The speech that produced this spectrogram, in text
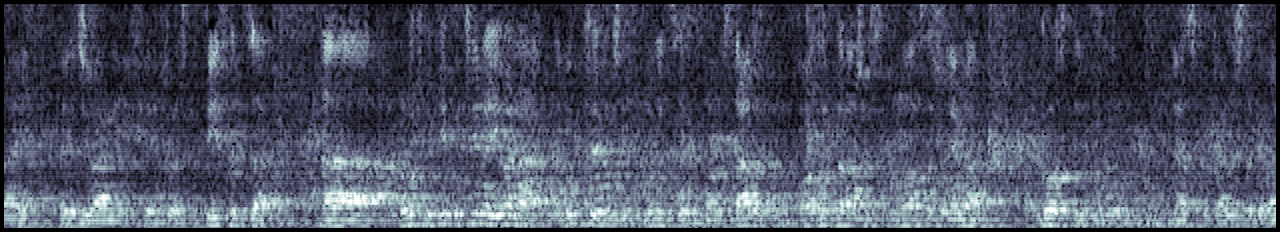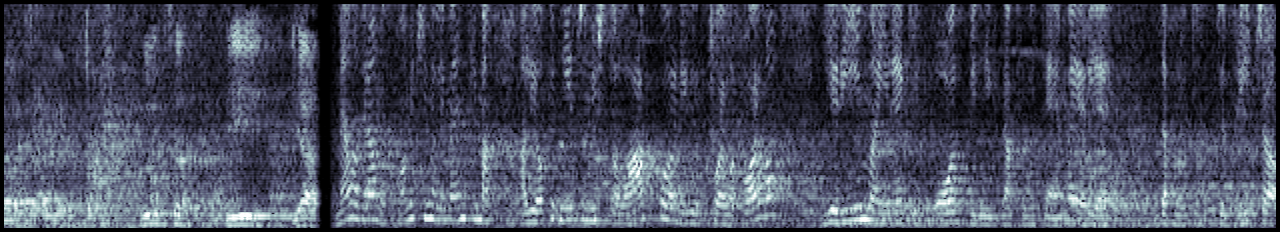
najnagrađivanijih hrvatskih pisaca, a glumačku ekipu čine Ivana Vukčević, glumica iz Novog Sada, poznata našim novosađanima, gost iz Gradskog kazišta Gavela iz Zagreba, Čočka ulica i ja. Melodramno s komičnim elementima, ali opet nije to ništa lako, ni hojla hojla, jer ima i nekih ozbiljnih zapravo tema, jer je zapravo to, je priča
